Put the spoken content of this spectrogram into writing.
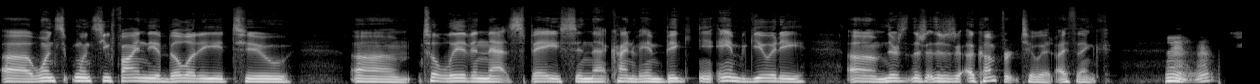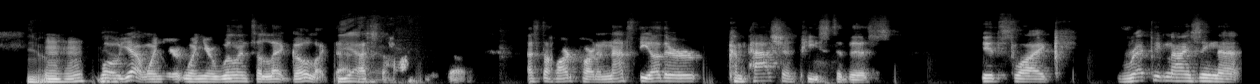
uh, once once you find the ability to um, to live in that space in that kind of ambig- ambiguity. Um, there's there's there's a comfort to it. I think. hmm You know. hmm well yeah when you're when you're willing to let go like that Yeah. that's the hard part though. that's the hard part and that's the other compassion piece to this it's like recognizing that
